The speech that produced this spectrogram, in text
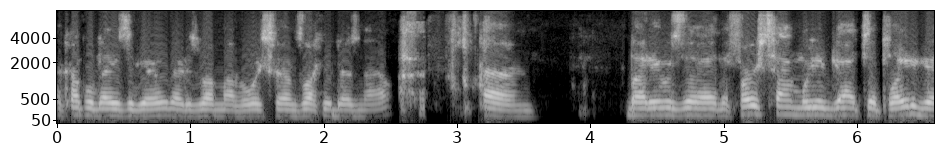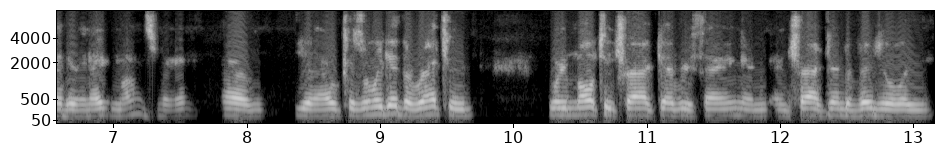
a couple days ago. That is why my voice sounds like it does now. um, but it was uh, the first time we had got to play together in eight months, man. Um, you know, because when we did the record, we multi-tracked everything and, and tracked individually.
